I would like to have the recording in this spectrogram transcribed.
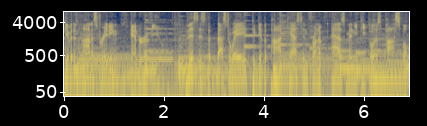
give it an honest rating, and a review. This is the best way to get the podcast in front of as many people as possible.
